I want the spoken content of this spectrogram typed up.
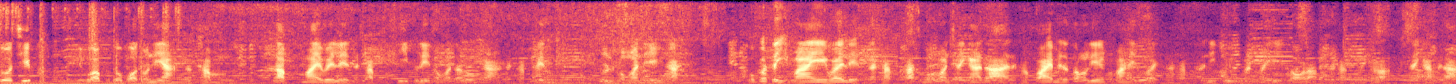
ตัวชิปหรือว่าตัวบอร์ดตัวนี้จะทำรับไมค์ไวเลสนะครับที่ผลิตออกมาจากโรงงานนะครับ เป็นรุ่นของมันเองนะปกติไมค์ไวเลสนะครับถ้าสมมติว่ามันใช้งานได้นะครับ ไฟมันจะต้องเลี้ยงเข้ามาให้ด้วยนะครับ อันนี้คือมันไม่รองรับนะครับมันก็ใช้งานไม่ได้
